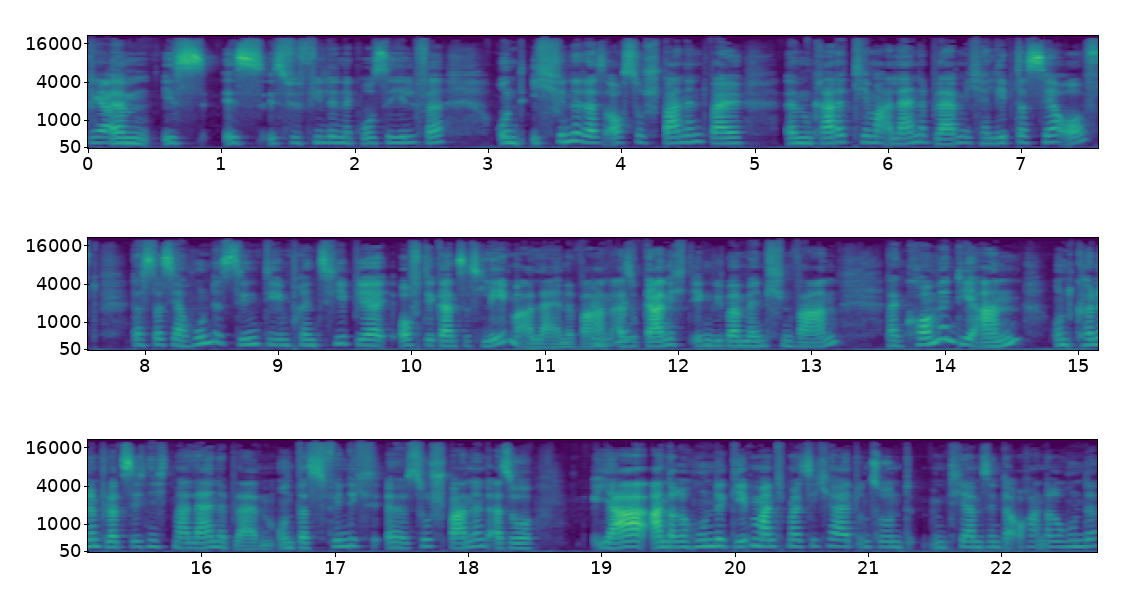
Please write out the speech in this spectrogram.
Ja. ähm, ist, ist, ist für viele eine große Hilfe. Und ich finde das auch so spannend, weil ähm, gerade Thema alleine bleiben, ich erlebe das sehr oft, dass das ja Hunde sind, die im Prinzip ja oft ihr ganzes Leben alleine waren, also gar nicht irgendwie beim Menschen waren. Dann kommen die an und können plötzlich nicht mehr alleine bleiben. Und das finde ich äh, so spannend. Also ja, andere Hunde geben manchmal Sicherheit und so und im Tierheim sind da auch andere Hunde.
